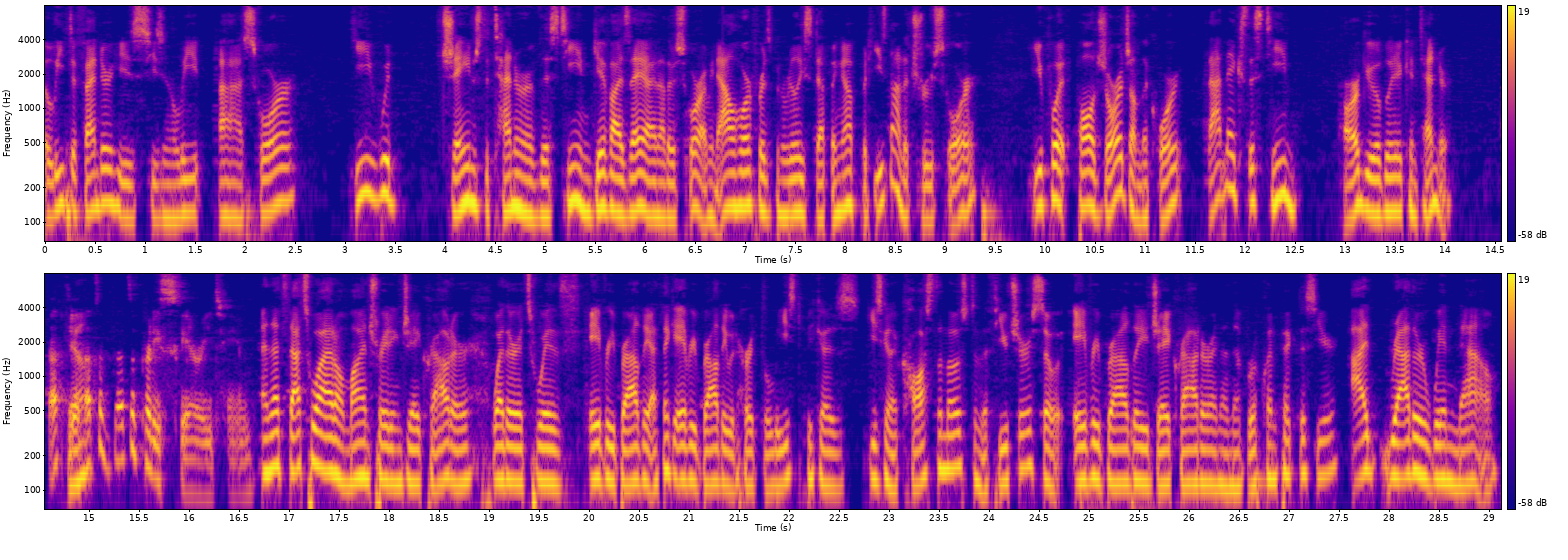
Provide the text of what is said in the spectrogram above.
elite defender. He's he's an elite uh, scorer. He would change the tenor of this team. Give Isaiah another score. I mean, Al Horford's been really stepping up, but he's not a true scorer. You put Paul George on the court, that makes this team arguably a contender. That's, yeah. That's a that's a pretty scary team. And that's that's why I don't mind trading Jae Crowder, whether it's with Avery Bradley. I think Avery Bradley would hurt the least because he's going to cost the most in the future. So Avery Bradley, Jae Crowder, and then the Brooklyn pick this year. I'd rather win now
